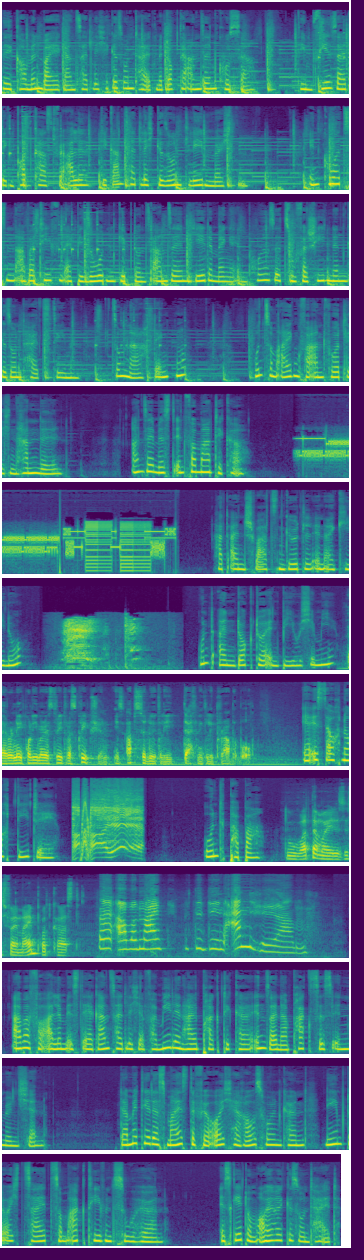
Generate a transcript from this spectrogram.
Willkommen bei Ganzheitliche Gesundheit mit Dr. Anselm Kusser, dem vielseitigen Podcast für alle, die ganzheitlich gesund leben möchten. In kurzen, aber tiefen Episoden gibt uns Anselm jede Menge Impulse zu verschiedenen Gesundheitsthemen, zum Nachdenken und zum eigenverantwortlichen Handeln. Anselm ist Informatiker hat einen schwarzen Gürtel in Aikido und einen Doktor in Biochemie. RNA polymerase transcription is absolutely definitely probable. Er ist auch noch DJ. Ah, yeah. Und Papa. Du, warte mal, das ist für mein Podcast. Äh, aber nein, bitte den anhören. Aber vor allem ist er ganzheitlicher Familienheilpraktiker in seiner Praxis in München. Damit ihr das meiste für euch herausholen könnt, nehmt euch Zeit zum aktiven Zuhören. Es geht um eure Gesundheit.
